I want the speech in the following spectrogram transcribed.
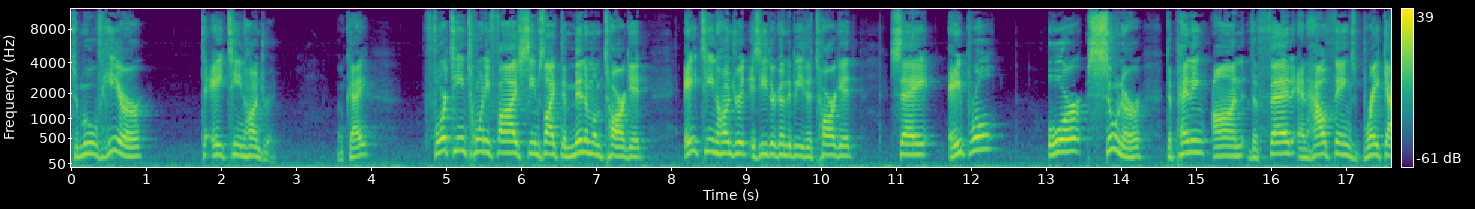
to move here to 1800. Okay? 1425 seems like the minimum target. 1800 is either going to be the target, say April or sooner, depending on the Fed and how things break out.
